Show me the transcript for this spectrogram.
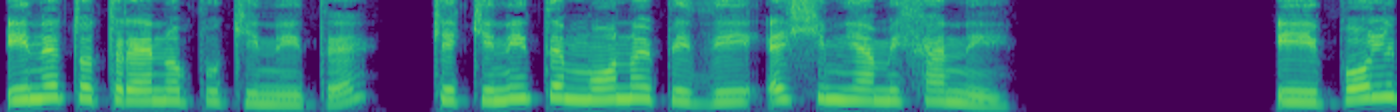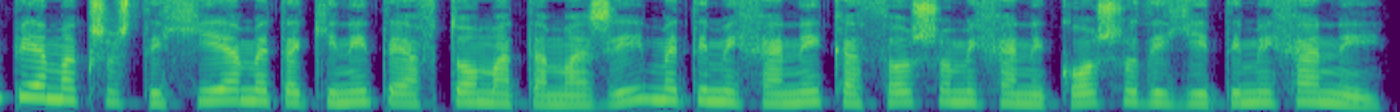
Είναι το τρένο που κινείται, και κινείται μόνο επειδή έχει μια μηχανή. Η υπόλοιπη αμαξοστοιχεία μετακινείται αυτόματα μαζί με τη μηχανή καθώς ο μηχανικός οδηγεί τη μηχανή.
